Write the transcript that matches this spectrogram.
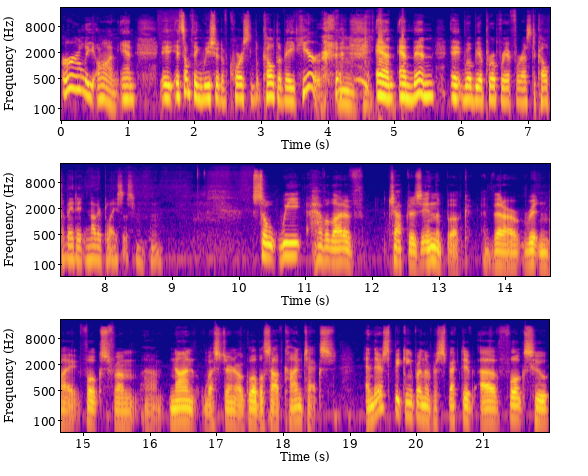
early on, and it's something we should, of course, cultivate here, mm-hmm. and and then it will be appropriate for us to cultivate it in other places. Mm-hmm. So we have a lot of chapters in the book that are written by folks from um, non-Western or global South contexts and they're speaking from the perspective of folks who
